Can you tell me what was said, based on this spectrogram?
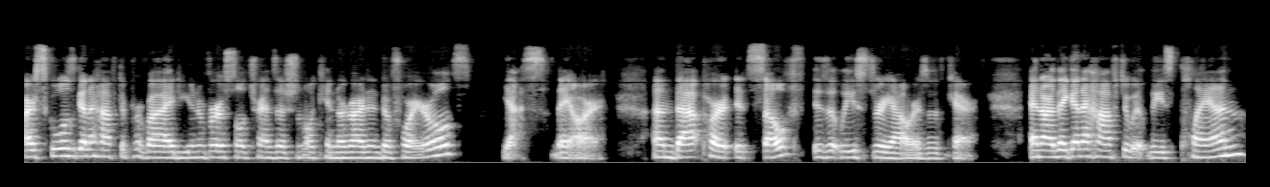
are schools going to have to provide universal transitional kindergarten to four year olds? Yes, they are. And that part itself is at least three hours of care. And are they going to have to at least plan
